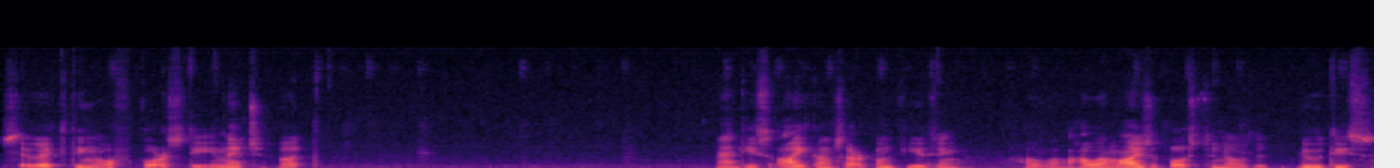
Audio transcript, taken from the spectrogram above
Selecting of course the image, but man these icons are confusing. How, how am I supposed to know to do this?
